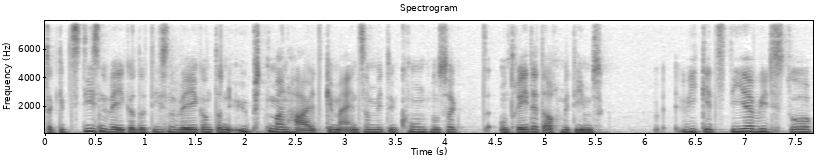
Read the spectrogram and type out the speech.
da gibt es diesen Weg oder diesen Weg und dann übt man halt gemeinsam mit den Kunden und, sagt, und redet auch mit ihm. Wie geht es dir? Willst du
